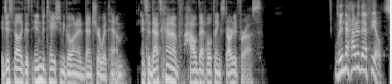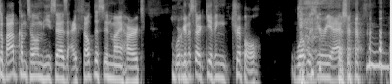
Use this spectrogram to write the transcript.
It just felt like this invitation to go on an adventure with Him. And so that's kind of how that whole thing started for us. Linda, how did that feel? So Bob comes home. He says, I felt this in my heart. We're mm-hmm. going to start giving triple. What was your reaction?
